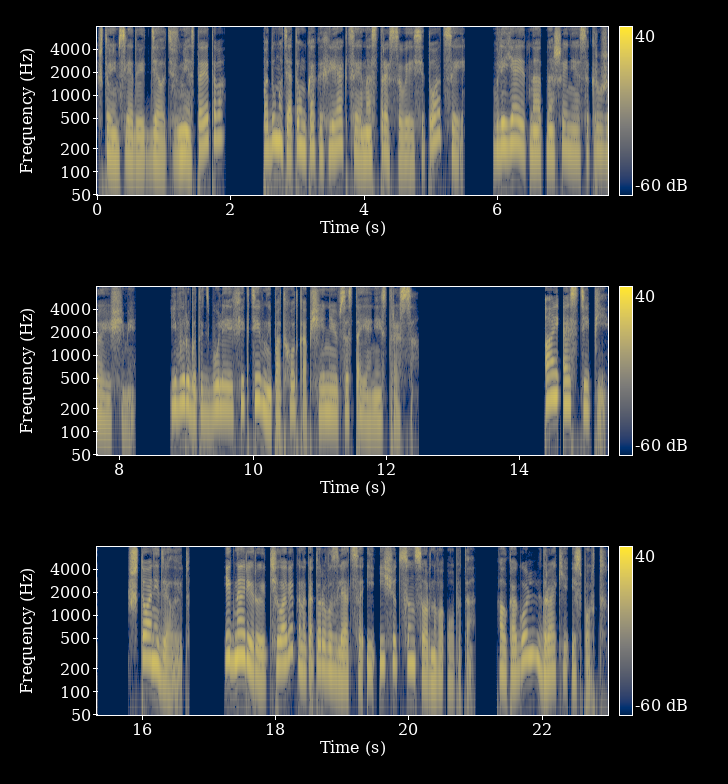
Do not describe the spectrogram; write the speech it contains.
Что им следует делать вместо этого? Подумать о том, как их реакция на стрессовые ситуации влияет на отношения с окружающими и выработать более эффективный подход к общению в состоянии стресса. ISTP. Что они делают? Игнорируют человека, на которого злятся, и ищут сенсорного опыта. Алкоголь, драки и спорт.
